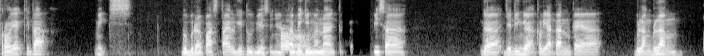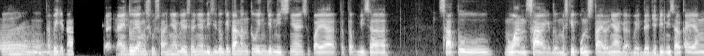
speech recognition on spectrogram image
proyek kita mix beberapa style gitu biasanya Oh. tapi gimana tetap bisa nggak jadi nggak kelihatan kayak belang-belang Hmm. tapi kita nah itu yang susahnya biasanya di situ kita nentuin jenisnya supaya tetap bisa satu nuansa gitu meskipun stylenya agak beda jadi misal kayak yang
